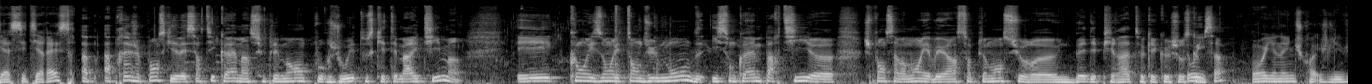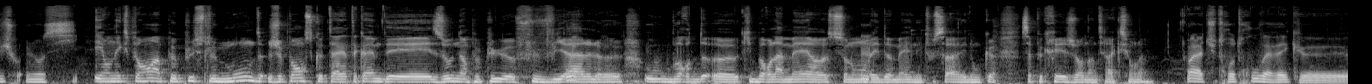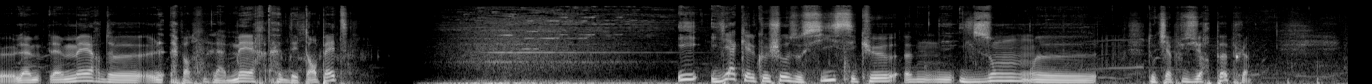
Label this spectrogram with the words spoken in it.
est assez terrestre. Après, je pense qu'il avait sorti quand même un supplément pour jouer tout ce qui était maritime. Et quand ils ont étendu le monde, ils sont quand même partis. Euh, je pense à un moment, il y avait un simplement sur euh, une baie des pirates, quelque chose comme ça. Oui, il y en a une, je crois. Je l'ai vu, je crois, aussi. Et en explorant un peu plus le monde, je pense que tu as, quand même des zones un peu plus euh, fluviales ou bord, qui bordent la mer selon mm. les domaines et tout ça. Et donc, ça peut créer ce genre d'interaction là. Voilà, tu te retrouves avec la, la, mer de, pardon, la mer des tempêtes Et il y a quelque chose aussi, c'est que euh, ils ont euh, donc il y a plusieurs peuples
